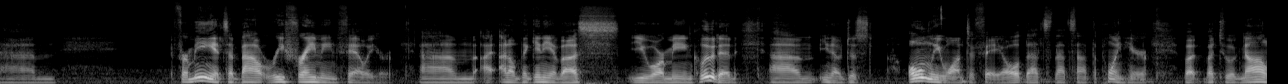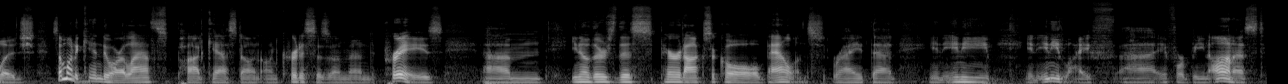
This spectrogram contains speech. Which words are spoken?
Um, for me, it's about reframing failure. Um, I, I, don't think any of us, you or me included, um, you know, just only want to fail. That's that's not the point here. But but to acknowledge, somewhat akin to our last podcast on on criticism and praise. Um, you know, there's this paradoxical balance, right? That in any in any life, uh, if we're being honest,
